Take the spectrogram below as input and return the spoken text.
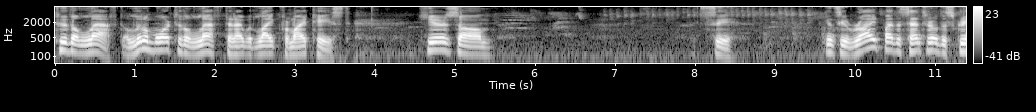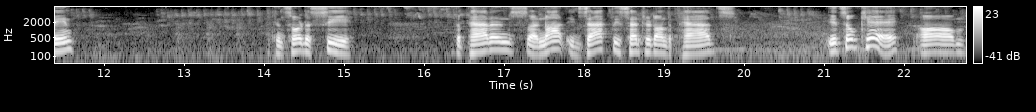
to the left, a little more to the left than I would like for my taste. Here's, um, let's see, you can see right by the center of the screen, you can sort of see the patterns are not exactly centered on the pads. It's okay. Um,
